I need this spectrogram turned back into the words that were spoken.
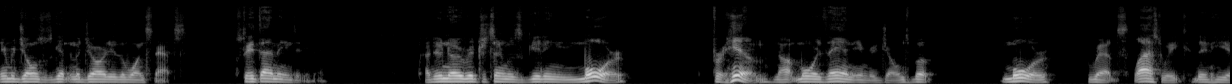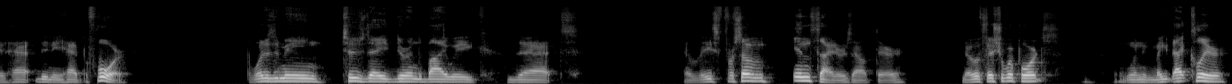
Emory Jones was getting the majority of the one snaps. See if that means anything. I do know Richardson was getting more for him, not more than Emory Jones, but more reps last week than he had, had than he had before. But what does it mean Tuesday during the bye week that at least for some insiders out there, no official reports. I want to make that clear.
